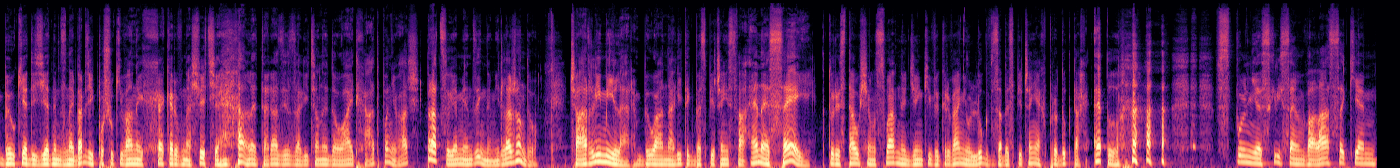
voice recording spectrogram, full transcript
Był kiedyś jednym z najbardziej poszukiwanych hakerów na świecie, ale teraz jest zaliczony do White Hat, ponieważ pracuje m.in. dla rządu. Charlie Miller był analityk bezpieczeństwa NSA, który stał się sławny dzięki wykrywaniu luk w zabezpieczeniach w produktach Apple. Wspólnie z Chrisem Walasekiem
